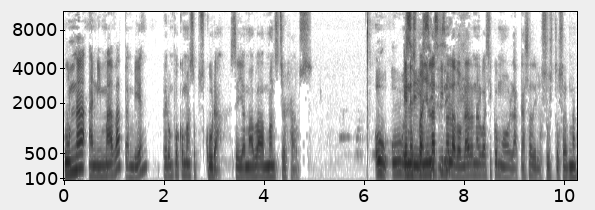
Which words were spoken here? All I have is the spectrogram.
Una animada también, pero un poco más oscura. Se llamaba Monster House. Uh, uh, en español latino la doblaron algo así como La Casa de los Sustos, algo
